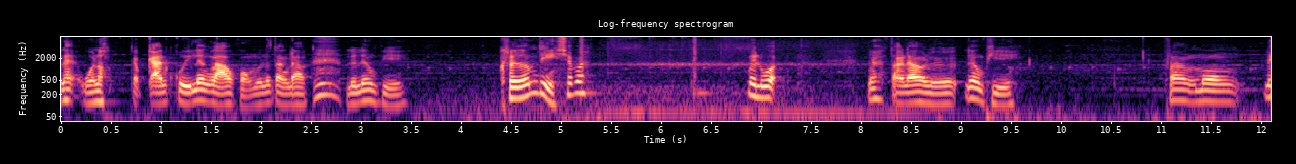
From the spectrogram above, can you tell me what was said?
และหัวเราะกับการคุยเรื่องราวของมนุษย์ต่างดาว หรือเรื่องผีเคลิ้มดิใช่ปะไม่รู้อะนะต่างดาวหรือเรื่องผีพลางมองเล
